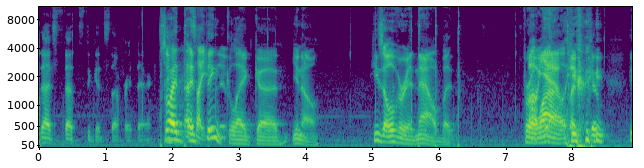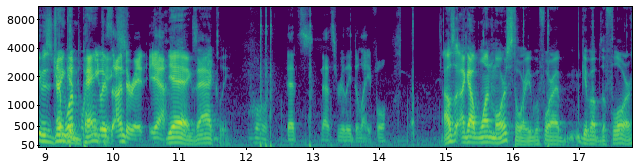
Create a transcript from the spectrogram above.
that's that's the good stuff right there. so i, I That's how you think like uh you know he's over it now but for Oh, a yeah, while but he, he was drinking pancakes he was under it. Yeah. yeah exactly Oh, that's that's really delightful. I also I got one more story before I give up the floor.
